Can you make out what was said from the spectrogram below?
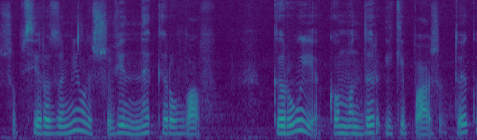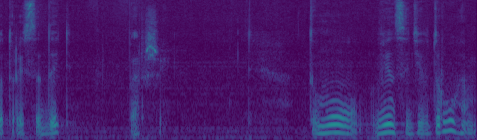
щоб всі розуміли, що він не керував. Керує командир екіпажу, той, котрий сидить перший. Тому він сидів другим.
